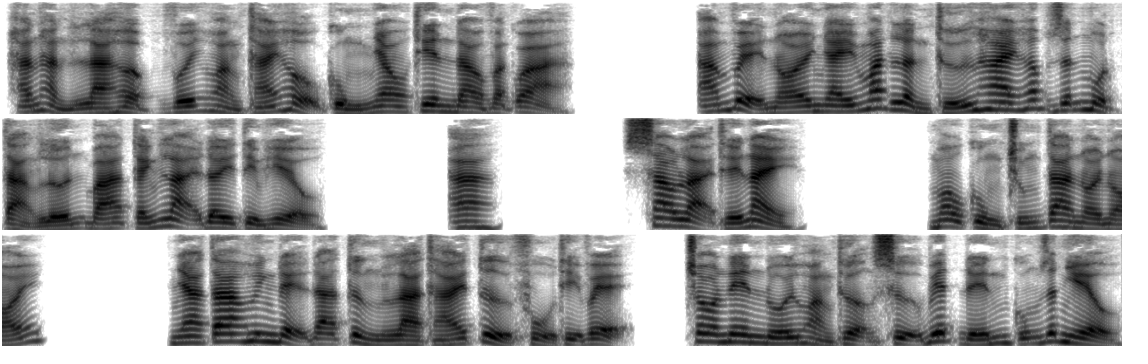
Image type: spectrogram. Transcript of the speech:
hắn hẳn là hợp với Hoàng Thái Hậu cùng nhau thiên đao vạn quả. Ám vệ nói nháy mắt lần thứ hai hấp dẫn một tảng lớn bá tánh lại đây tìm hiểu. a sao lại thế này? Mau cùng chúng ta nói nói. Nhà ta huynh đệ đã từng là thái tử phủ thị vệ, cho nên đối hoàng thượng sự biết đến cũng rất nhiều.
